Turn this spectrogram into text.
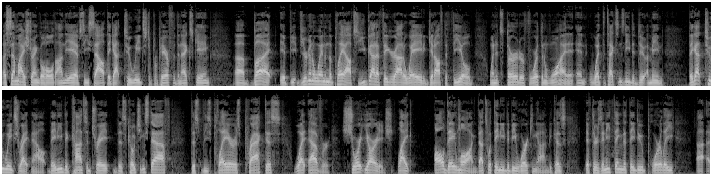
a semi stranglehold on the AFC South. They got two weeks to prepare for the next game. Uh, but if, if you're going to win in the playoffs, you got to figure out a way to get off the field when it's third or fourth and one. And, and what the Texans need to do, I mean, they got two weeks right now. They need to concentrate this coaching staff, this these players, practice, whatever short yardage, like all day long. That's what they need to be working on because if there's anything that they do poorly, uh,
